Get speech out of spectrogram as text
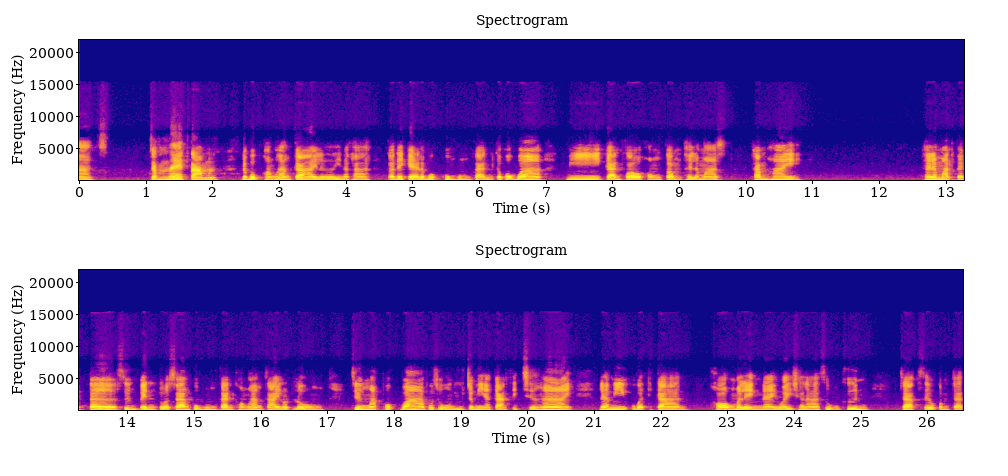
นะจำแนกตามระบบของร่างกายเลยนะคะ ก็ได้แก่ระบบภูมิคุ้มกัน ก็พบว่ามีการฝ่อของต่อมไทลามัสทำให้ thymus factor ซึ่งเป็นตัวสร้างภูมิคุ้มกันของร่างกายลดลง จึงมักพบว่าผู้สูงอายุจะมีอาการติดเชื้อง่าย และมีอุบัติการของมะเร็งในวัยชราสูงขึ้น จากเซลล์กำจัด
